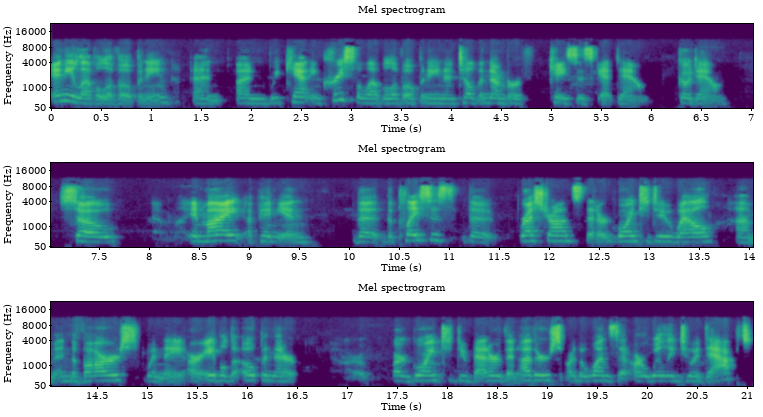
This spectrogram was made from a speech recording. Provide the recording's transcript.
any level of opening and, and we can't increase the level of opening until the number of cases get down, go down. So in my opinion, the the places the restaurants that are going to do well um, and the bars when they are able to open that are, are are going to do better than others are the ones that are willing to adapt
